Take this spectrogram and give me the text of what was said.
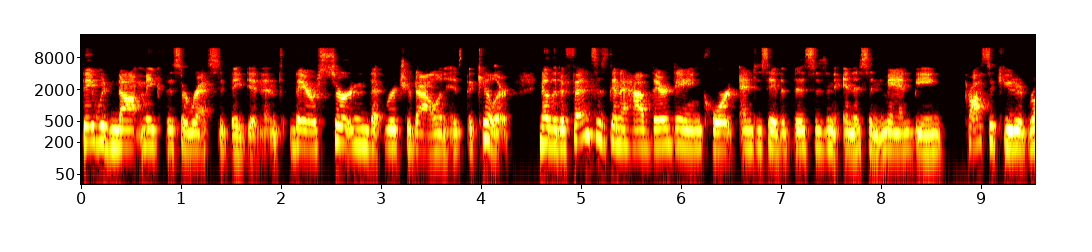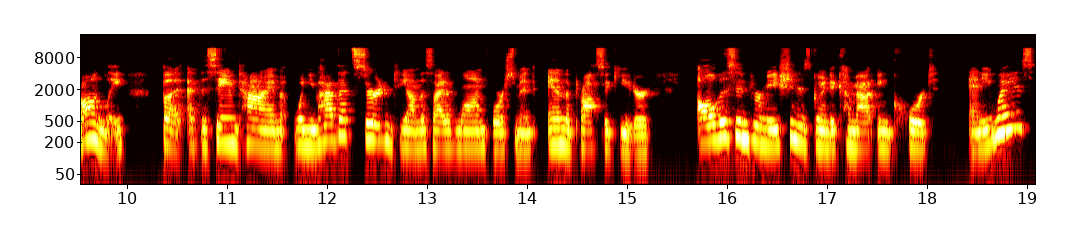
They would not make this arrest if they didn't. They are certain that Richard Allen is the killer. Now, the defense is going to have their day in court and to say that this is an innocent man being prosecuted wrongly. But at the same time, when you have that certainty on the side of law enforcement and the prosecutor, all this information is going to come out in court anyways.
